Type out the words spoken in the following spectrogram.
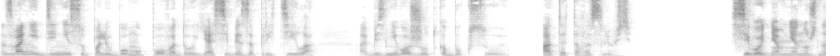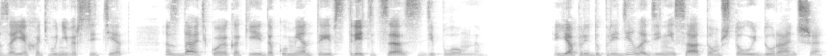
Звонить Денису по любому поводу я себе запретила, а без него жутко буксую. От этого злюсь. Сегодня мне нужно заехать в университет, сдать кое-какие документы и встретиться с дипломным. Я предупредила Дениса о том, что уйду раньше,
